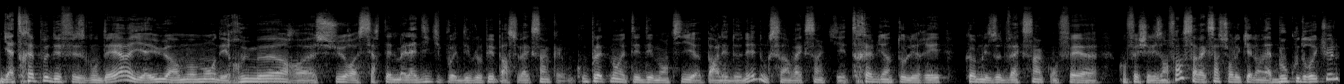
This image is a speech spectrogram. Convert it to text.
Il y a très peu d'effets secondaires. Il y a eu à un moment des rumeurs euh, sur certaines maladies qui pouvaient être développées par ce vaccin qui ont complètement été démenties par les données. Donc c'est un vaccin qui est très bien toléré, comme les autres vaccins qu'on fait, qu'on fait chez les enfants. C'est un vaccin sur lequel on a beaucoup de recul.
